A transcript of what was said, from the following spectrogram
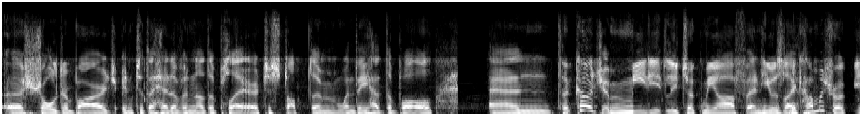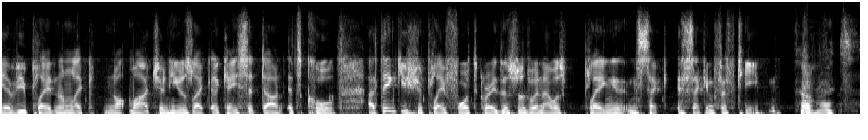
uh, shoulder barge into the head of another player to stop them when they had the ball. And the coach immediately took me off and he was like, How much rugby have you played? And I'm like, Not much. And he was like, Okay, sit down. It's cool. I think you should play fourth grade. This was when I was playing in sec- second 15. All right.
